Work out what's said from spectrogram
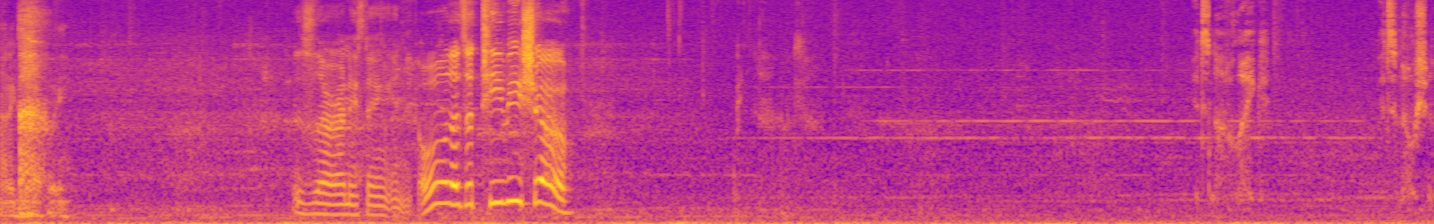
Not exactly. Is there anything in. Oh, there's a TV show! It's not a lake. It's an ocean.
